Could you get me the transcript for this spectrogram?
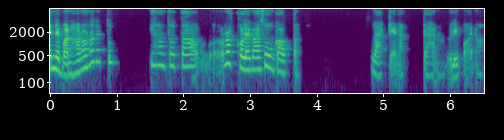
ennen vanhaan on otettu ihan tota, rakkolevää suun kautta lääkkeenä tähän ylipainoon.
